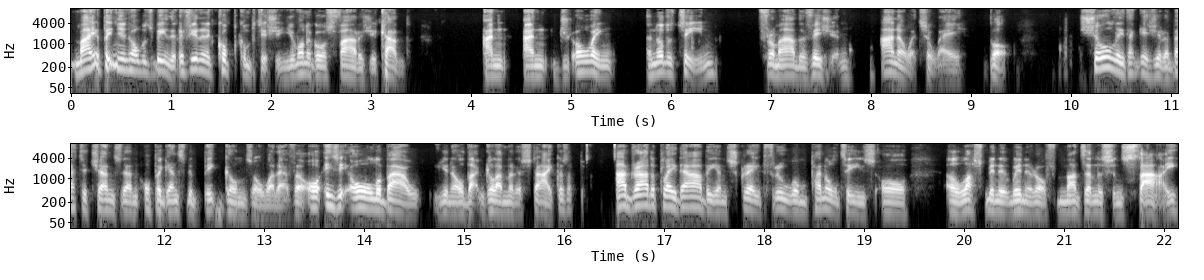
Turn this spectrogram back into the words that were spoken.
my opinion always been that if you're in a cup competition, you want to go as far as you can and and drawing another team from our division. I know it's away, but surely that gives you a better chance than up against the big guns or whatever. Or is it all about you know that glamorous style? Because I'd rather play Derby and scrape through on penalties or a last minute winner off Mads Andersen's thigh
